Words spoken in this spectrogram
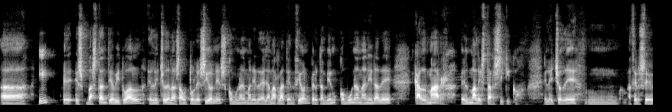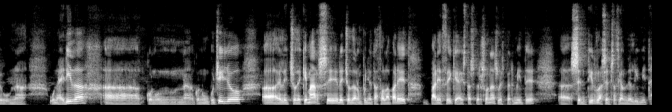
ah, y eh, es bastante habitual el hecho de las autolesiones como una manera de llamar la atención, pero también como una manera de calmar el malestar psíquico. El hecho de mm, hacerse una, una herida ah, con, un cuchillo, ah, el hecho de quemarse, el hecho de dar un puñetazo a la pared, parece que a estas personas les permite ah, sentir la sensación del límite.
